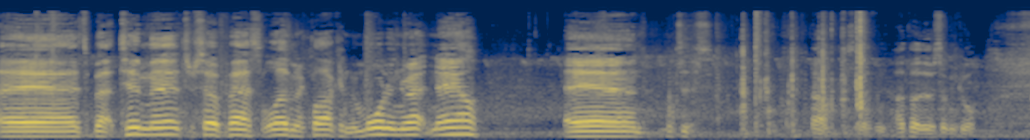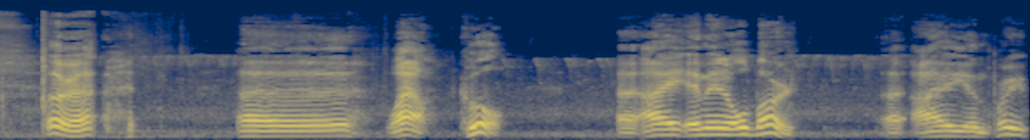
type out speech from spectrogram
And it's about 10 minutes or so past 11 o'clock in the morning right now. And what's this? Oh, nothing. I thought it was something cool. Alright. Uh, wow, cool. Uh, I am in an old barn. Uh, I am pretty,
